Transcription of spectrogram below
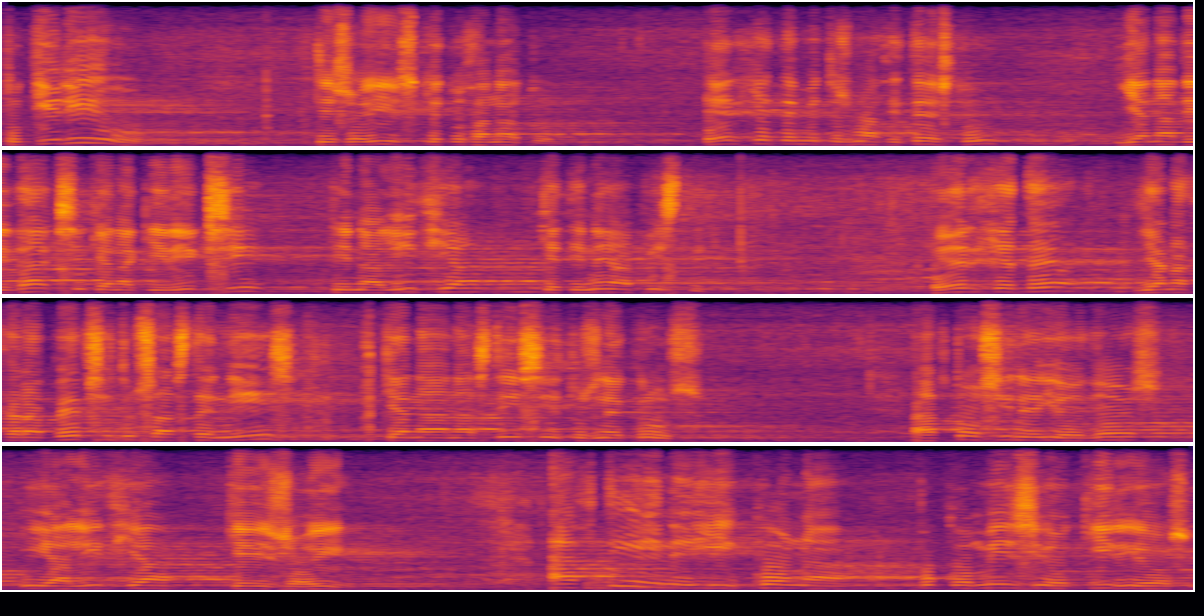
του Κυρίου της ζωής και του θανάτου. Έρχεται με τους μαθητές του για να διδάξει και να κηρύξει την αλήθεια και τη νέα πίστη. Έρχεται για να θεραπεύσει τους ασθενείς και να αναστήσει τους νεκρούς. Αυτός είναι η οδός, η αλήθεια και η ζωή. Αυτή είναι η εικόνα που κομίζει ο Κύριος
